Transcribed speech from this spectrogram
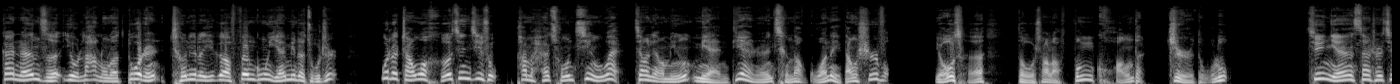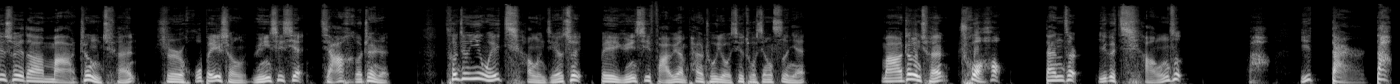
该男子又拉拢了多人，成立了一个分工严密的组织。为了掌握核心技术，他们还从境外将两名缅甸人请到国内当师傅，由此走上了疯狂的制毒路。今年三十七岁的马正全是湖北省云溪县夹河镇人，曾经因为抢劫罪被云溪法院判处有期徒刑四年。马正全绰号单字一个强字，啊，以胆儿大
